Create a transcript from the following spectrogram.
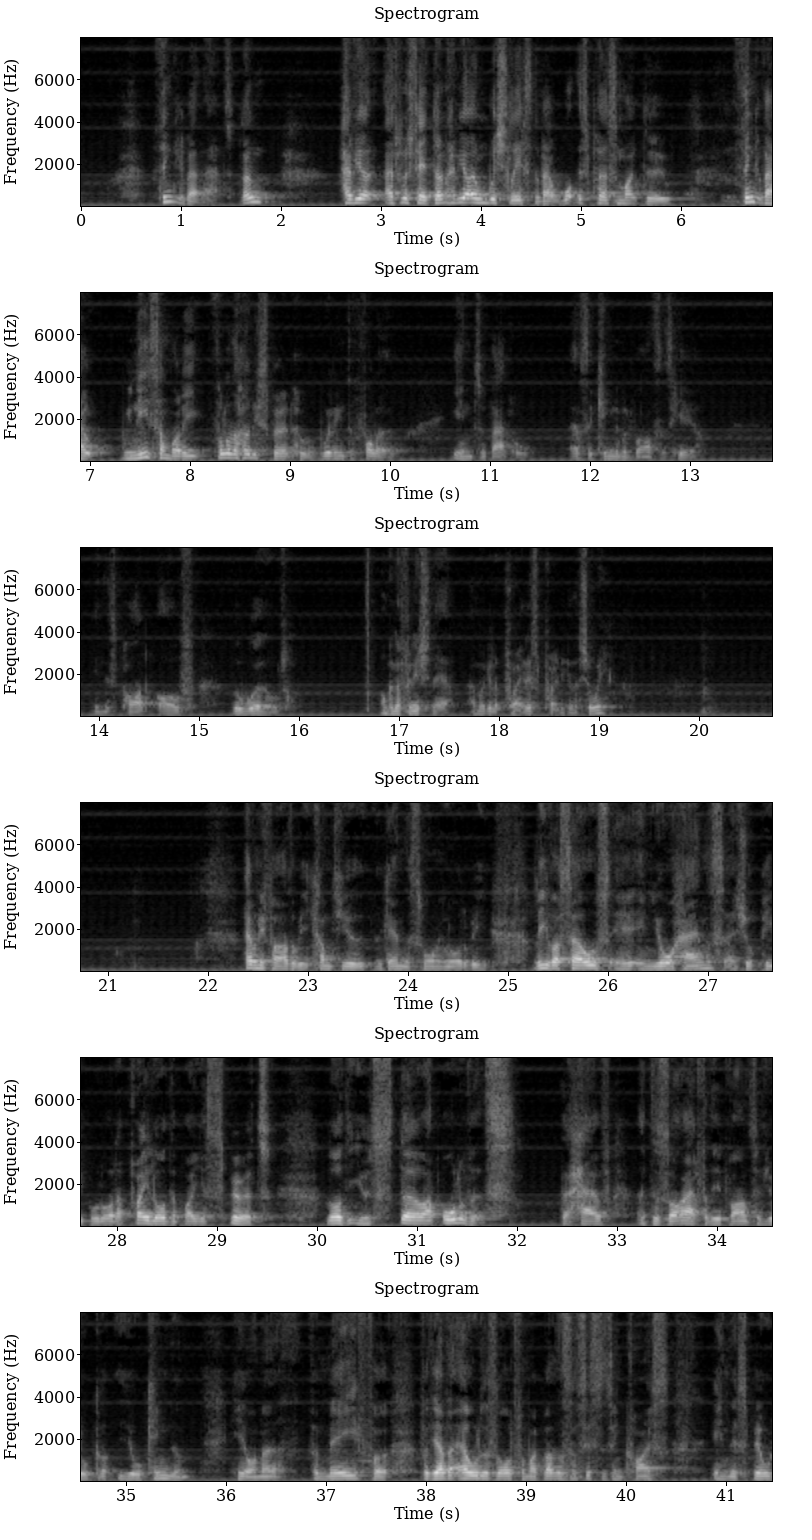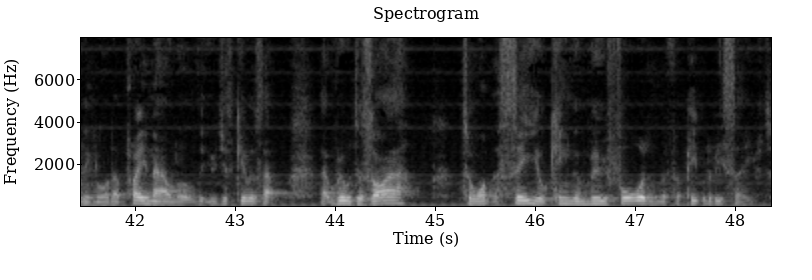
Thinking about that. Don't have your, as we've said, don't have your own wish list about what this person might do. Think about we need somebody full of the Holy Spirit who are willing to follow into battle as the kingdom advances here in this part of the world. I'm going to finish there and we're going to pray. Let's pray together, shall we? Heavenly Father, we come to you again this morning, Lord. We leave ourselves in your hands as your people, Lord. I pray, Lord, that by your Spirit, Lord, that you would stir up all of us to have a desire for the advance of your, your kingdom here on earth. For me, for, for the other elders, Lord, for my brothers and sisters in Christ in this building, Lord. I pray now, Lord, that you just give us that, that real desire to want to see your kingdom move forward and for people to be saved.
